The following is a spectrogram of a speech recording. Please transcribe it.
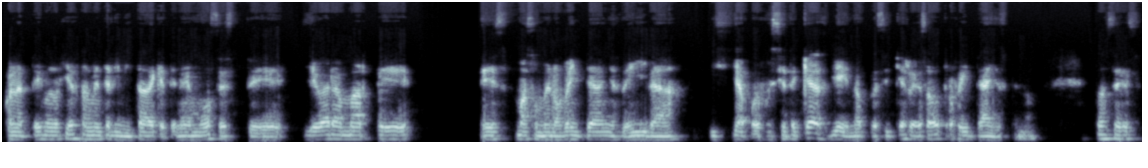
con la tecnología totalmente limitada que tenemos, este, llegar a Marte es más o menos 20 años de ida y ya pues si te quedas bien, ¿no? Pues si quieres regresar otros 20 años, ¿no? Entonces,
